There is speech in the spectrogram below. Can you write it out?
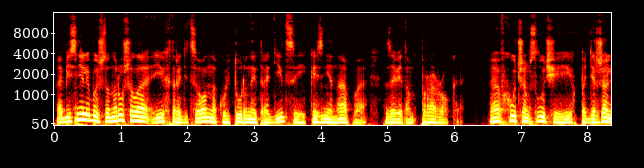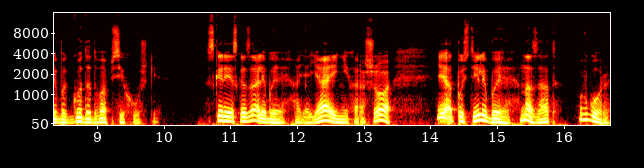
Объяснили бы, что нарушила их традиционно-культурные традиции казнена по заветам пророка. А в худшем случае их поддержали бы года два в психушке. Скорее сказали бы «ай-яй-яй, нехорошо», и отпустили бы назад, в горы.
